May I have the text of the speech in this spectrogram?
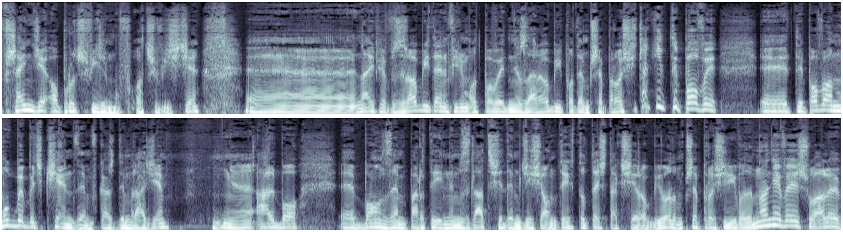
Wszędzie oprócz filmów, oczywiście. E, najpierw zrobi ten film, odpowiednio zarobi, potem przeprosi. Taki typowy, e, typowy, on mógłby być księdzem w każdym razie albo e, bonzem partyjnym z lat 70. To też tak się robiło. Przeprosili potem, no nie wyszło, ale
